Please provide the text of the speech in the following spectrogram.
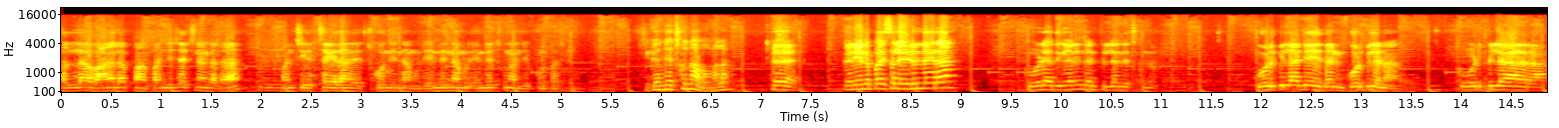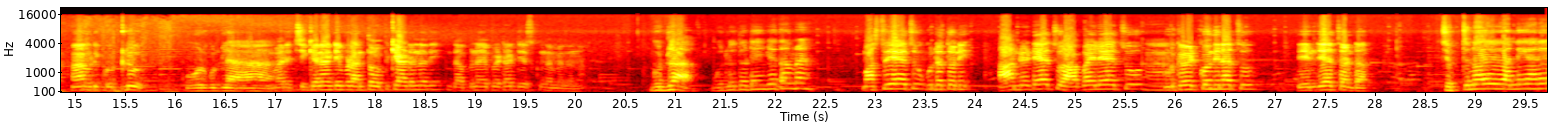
చల్ల వానల ప- పని చేసి వచ్చినాం కదా మంచి ఎచ్చ ఏదైనా తెచ్చుకొని తిందాము ఏం తిందాము ఏం తెచ్చుకుందాం చెప్పు ఫస్ట్ చికెన్ తెచ్చుకున్నావా మళ్ళా? ఏ ఇంకా నేను పైసలు ఏడున్నాయిరా? కోడి అది కానీ దాని పిల్లని తెచ్చుకుందాం. కోడి పిల్ల అంటే దాని కోడి పిల్లనా? కోడి పిల్ల కాదురా గుడ్లు. కోడి గుడ్ల? మరి చికెన్ అంటే ఇప్పుడు అంత ఒప్పిక ఆడున్నది డబ్బున అయిపోయేటట్టు చేసుకుందాం ఏదన్నా గుడ్లా? గుడ్లతో ఏం చేద్దాం రా మస్తు చేయొచ్చు గుడ్లతోని. ఆమ్లెట్ వేయచ్చు అబ్బాయిలు వేయచ్చు ఉడకబెట్టుకొని తినచ్చు. ఏం చేయొచ్చు అంట చెప్తున్నారు ఇవన్నీ కానీ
